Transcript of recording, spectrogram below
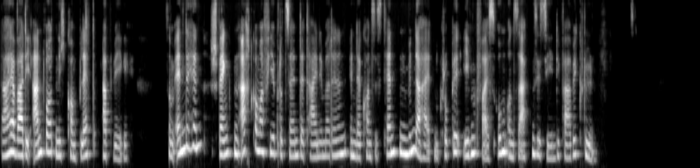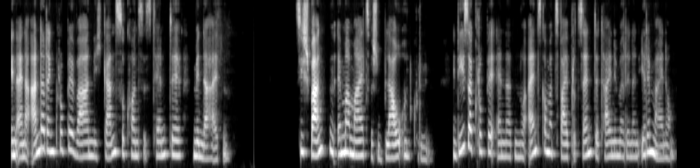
daher war die Antwort nicht komplett abwegig. Zum Ende hin schwenkten 8,4 Prozent der Teilnehmerinnen in der konsistenten Minderheitengruppe ebenfalls um und sagten, sie sehen die Farbe grün. In einer anderen Gruppe waren nicht ganz so konsistente Minderheiten. Sie schwankten immer mal zwischen blau und grün. In dieser Gruppe änderten nur 1,2 Prozent der Teilnehmerinnen ihre Meinung.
